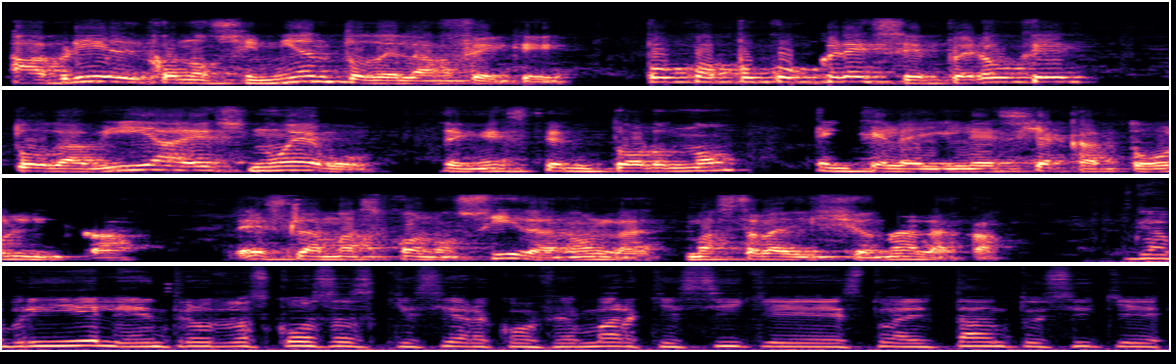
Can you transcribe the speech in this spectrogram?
abrir el conocimiento de la fe que poco a poco crece, pero que todavía es nuevo en este entorno en que la Iglesia Católica es la más conocida, ¿no? la más tradicional acá. Gabriel, entre otras cosas, quisiera confirmar que sí que estoy al tanto, sí que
